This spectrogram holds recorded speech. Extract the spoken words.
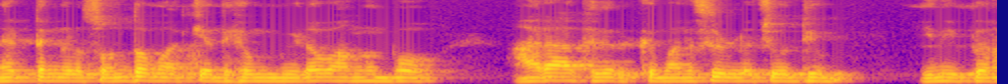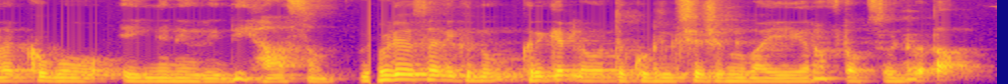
നേട്ടങ്ങൾ സ്വന്തമാക്കി അദ്ദേഹം വിടവാങ്ങുമ്പോൾ ആരാധകർക്ക് മനസ്സിലുള്ള ചോദ്യം ഇനി പിറക്കുമോ? ഇങ്ങനെ ഒരു ഇതിഹാസം. വീഡിയോ സാധിക്കുന്നു ക്രിക്കറ്റ് ലോകത്തെ കൂടുതൽ വിശേഷങ്ങളുമായി റഫ് ടോക്സ് വീണ്ടും എത്താം.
